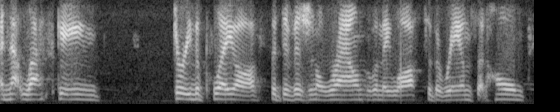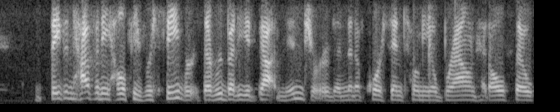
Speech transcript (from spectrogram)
in that last game during the playoffs, the divisional round, when they lost to the Rams at home, they didn't have any healthy receivers. Everybody had gotten injured. And then, of course, Antonio Brown had also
